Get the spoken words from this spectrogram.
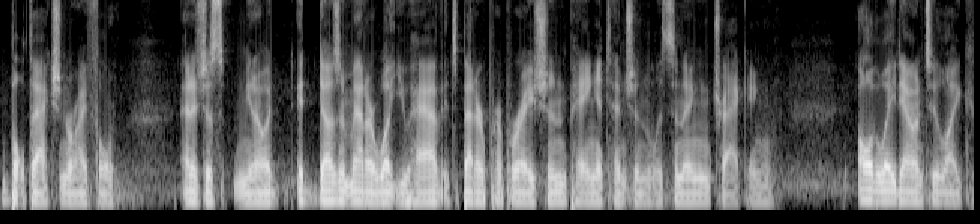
bolt action rifle And it's just, you know, it, it doesn't matter what you have. It's better preparation, paying attention, listening, tracking, all the way down to like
